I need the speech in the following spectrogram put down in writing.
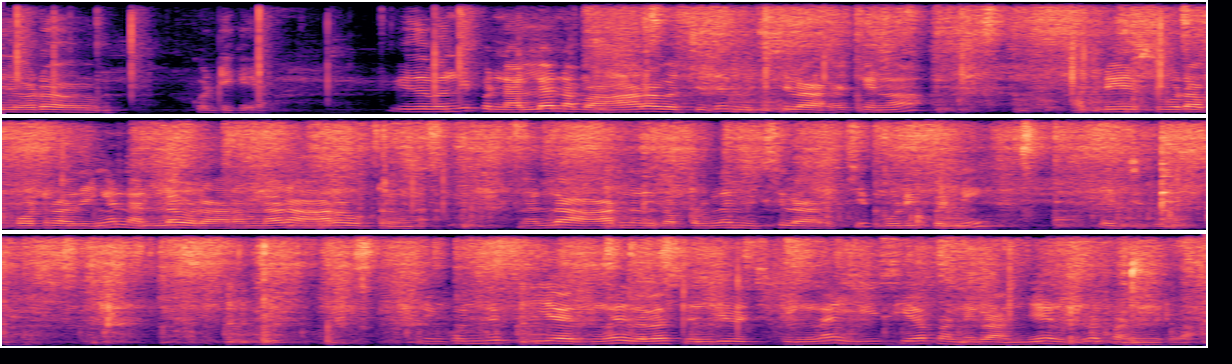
இதோட கொட்டிக்கிறேன். இதை வந்து இப்போ நல்லா நம்ம ஆற வச்சு தான் மிக்சியில் அரைக்கணும். அப்படியே சூடாக போட்டுறாதீங்க. நல்லா ஒரு அரை மணி நேரம் ஆற விட்ருங்க நல்லா ஆறுனதுக்கப்புறம் தான் மிக்சியில் அரைச்சி பொடி பண்ணி வச்சுக்கணும் நீங்கள் கொஞ்சம் ஃப்ரீயாக இருக்கும்போது இதெல்லாம் செஞ்சு வச்சிட்டிங்கன்னா ஈஸியாக பண்ணிடலாம். அஞ்சே நிமிஷத்தில் பண்ணிடலாம்.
